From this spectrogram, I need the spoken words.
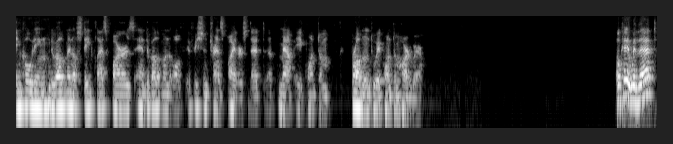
encoding, development of state classifiers, and development of efficient transpilers that uh, map a quantum problem to a quantum hardware. Okay, with that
